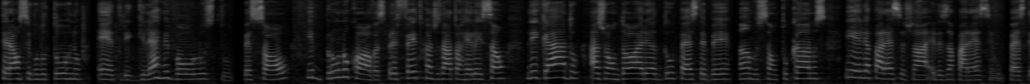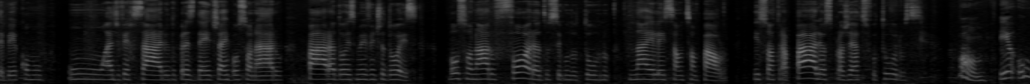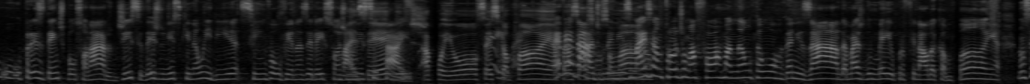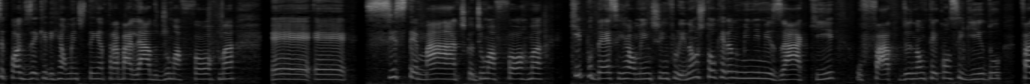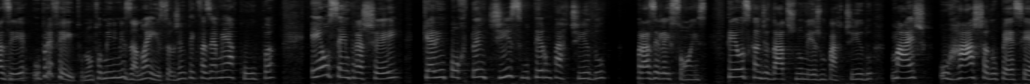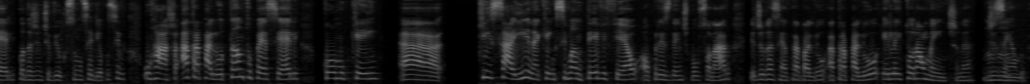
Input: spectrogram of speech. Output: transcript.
terá um segundo turno entre Guilherme Boulos, do PSOL, e Bruno Covas, prefeito candidato à reeleição, ligado a João Dória, do PSDB. Ambos são tucanos e ele aparece já, eles aparecem, o PSDB, como um adversário do presidente Jair Bolsonaro para 2022. Bolsonaro fora do segundo turno na eleição de São Paulo. Isso atrapalha os projetos futuros? Bom, eu, o, o, presidente Bolsonaro disse desde o início que não iria se envolver nas eleições mas municipais. Ele apoiou, fez Sim, campanha. É verdade, Denise, mas entrou de uma forma não tão organizada, mais do meio para o final da campanha. Não se pode dizer que ele realmente tenha trabalhado de uma forma é, é, sistemática, de uma forma que pudesse realmente influir. Não estou querendo minimizar aqui o fato de não ter conseguido fazer o prefeito. Não estou minimizando, não é isso. A gente tem que fazer a meia-culpa. Eu sempre achei que era importantíssimo ter um partido para as eleições, ter os candidatos no mesmo partido, mas o racha no PSL, quando a gente viu que isso não seria possível, o racha atrapalhou tanto o PSL como quem ah, quis sair, né, quem se manteve fiel ao presidente Bolsonaro, eu digo assim, atrapalhou, atrapalhou eleitoralmente, né, uhum. dizendo.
